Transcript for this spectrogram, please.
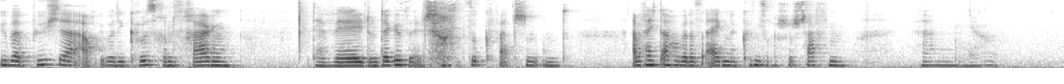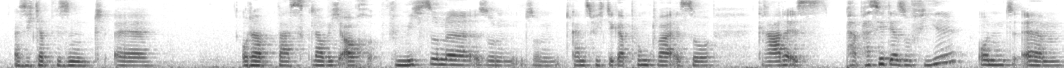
über Bücher, auch über die größeren Fragen der Welt und der Gesellschaft zu quatschen und aber vielleicht auch über das eigene künstlerische Schaffen. Ähm, ja. Also ich glaube, wir sind äh, oder was, glaube ich, auch für mich so, eine, so, ein, so ein ganz wichtiger Punkt war, ist so, gerade ist, passiert ja so viel und ähm,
